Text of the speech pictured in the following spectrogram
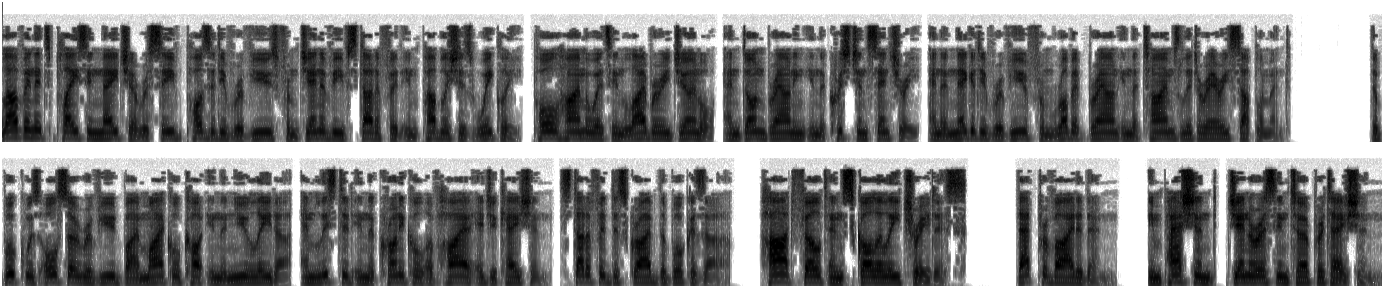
Love and Its Place in Nature received positive reviews from Genevieve Stuttaford in Publishers Weekly, Paul Hymowitz in Library Journal, and Don Browning in The Christian Century, and a negative review from Robert Brown in the Times Literary Supplement. The book was also reviewed by Michael Cott in The New Leader, and listed in the Chronicle of Higher Education. Stuttaford described the book as a heartfelt and scholarly treatise that provided an impassioned, generous interpretation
